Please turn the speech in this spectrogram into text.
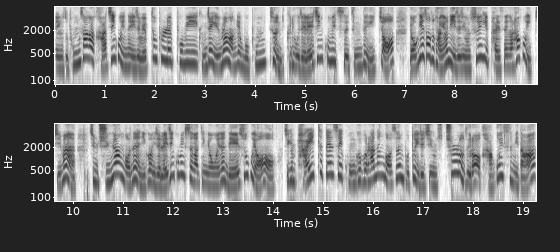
네, 그래서 동사가 가지고 있는 이제 웹툰 플랫폼이 굉장히 유명한 게 뭐 봄툰 그리고 이제 레진 코믹스 등등 있죠. 여기서도 당연히 이제 지금 수익이 발생을 하고 있지만 지금 중요한 거는 이건 이제 레진 코믹스 같은 경우에는 내수고요. 지금 바이트 댄스에 공급을 하는 것은 보통 이제 지금 수출로 들어가고 있습니다.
